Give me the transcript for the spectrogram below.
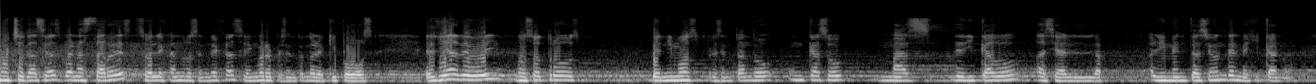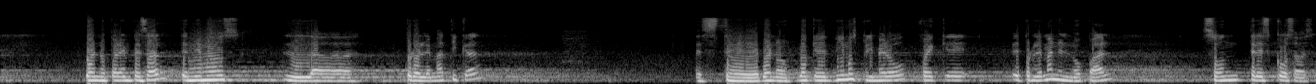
Muchas gracias, buenas tardes. Soy Alejandro Sendejas y vengo representando al equipo 2. El día de hoy nosotros venimos presentando un caso más dedicado hacia la alimentación del mexicano. Bueno, para empezar, tenemos la problemática. Este, bueno, lo que vimos primero fue que el problema en el nopal son tres cosas.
